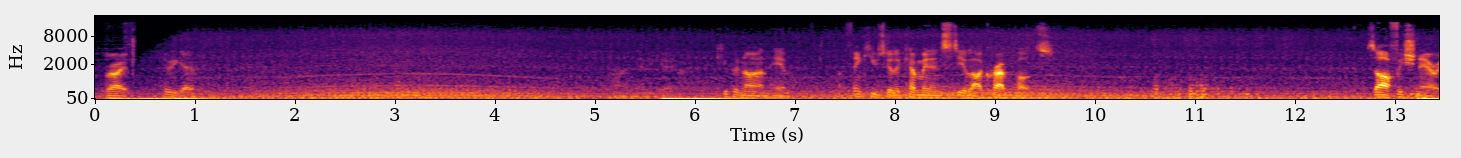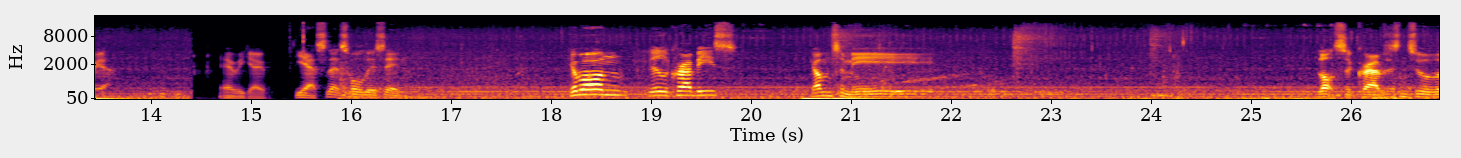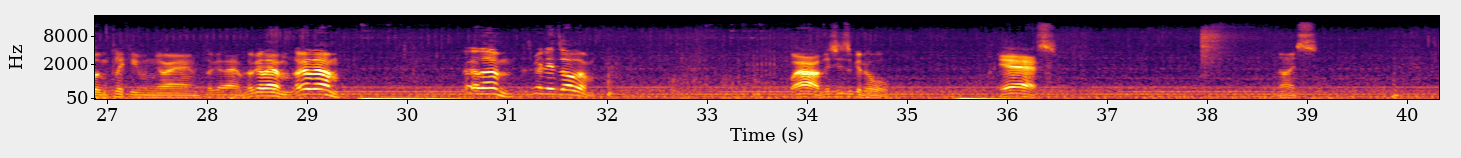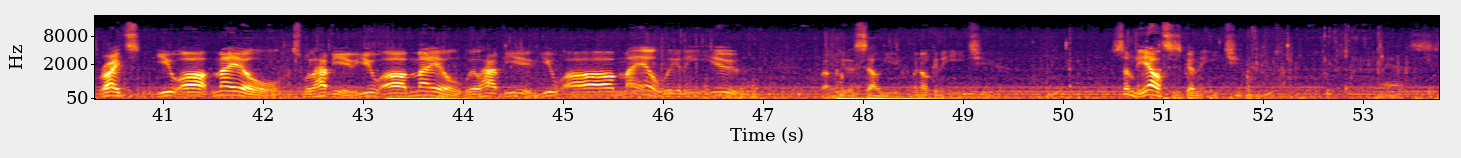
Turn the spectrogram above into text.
Right, here we go. There we go. Keep an eye on him. Think he was going to come in and steal our crab pots. It's our fishing area. There we go. Yes, let's haul this in. Come on, little crabbies. Come to me. Lots of crabs. Listen to all them clicking around. Look at them. Look at them. Look at them. Look at them. There's millions of them. Wow, this is a good haul. Yes. Nice. Right, you are male. We'll have you. You are male. We'll have you. You are male. We're going to eat you. But we're going to sell you. We're not going to eat you. Somebody else is going to eat you. Yes.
